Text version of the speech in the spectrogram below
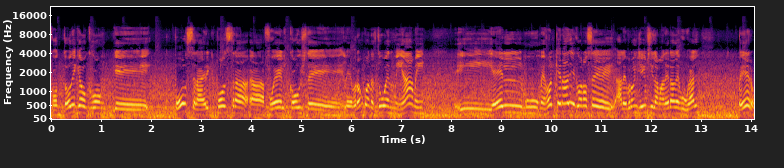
Con todo y que, con que Polstra, Eric Polstra ah, fue el coach de LeBron cuando estuvo en Miami. Y él mejor que nadie conoce a LeBron James y la manera de jugar pero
